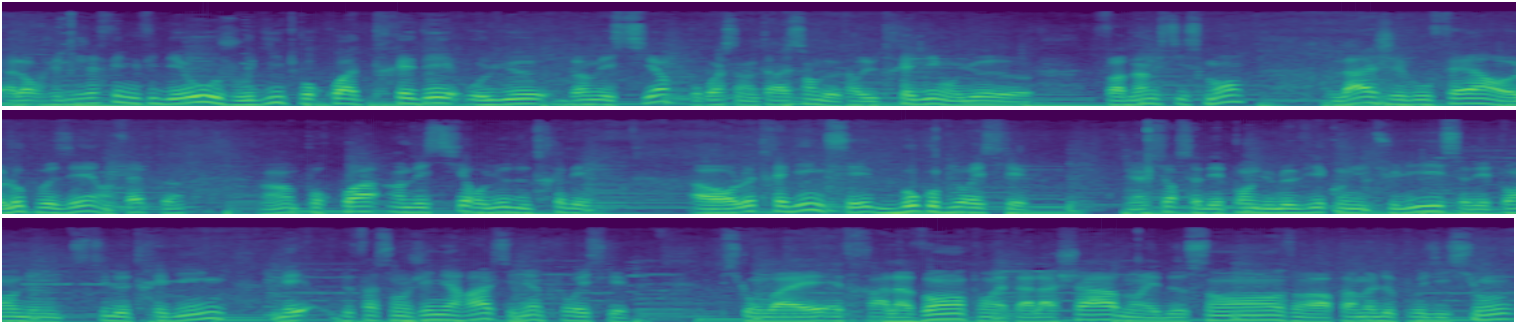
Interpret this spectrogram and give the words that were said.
Alors j'ai déjà fait une vidéo où je vous dis pourquoi trader au lieu d'investir, pourquoi c'est intéressant de faire du trading au lieu de faire de l'investissement. Là je vais vous faire l'opposé en fait. Hein. pourquoi investir au lieu de trader? Alors le trading c'est beaucoup plus risqué. Bien sûr, ça dépend du levier qu'on utilise, ça dépend de notre style de trading, mais de façon générale, c'est bien plus risqué. Puisqu'on va être à la vente, on va être à l'achat dans les deux sens, on va avoir pas mal de positions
